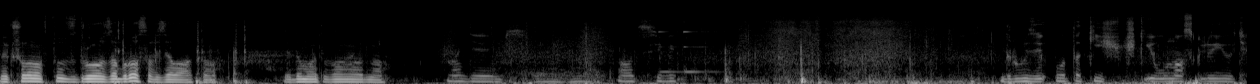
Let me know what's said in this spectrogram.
Якщо вона тут з другого заброса взяла, то я думаю, тут вона не одна. Надеемся. А от сілі... Друзі, отакі щучки у нас клюють.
